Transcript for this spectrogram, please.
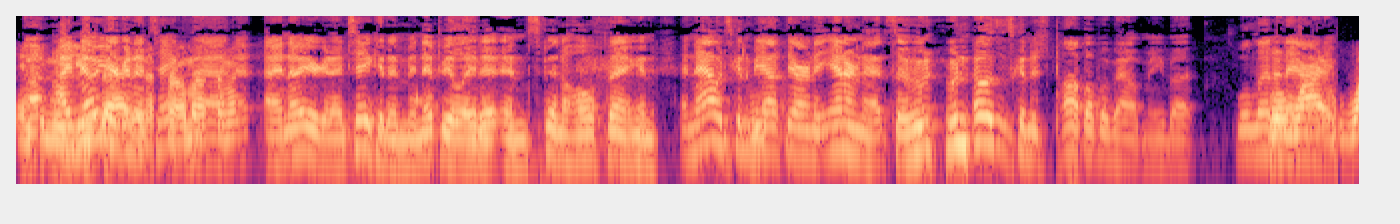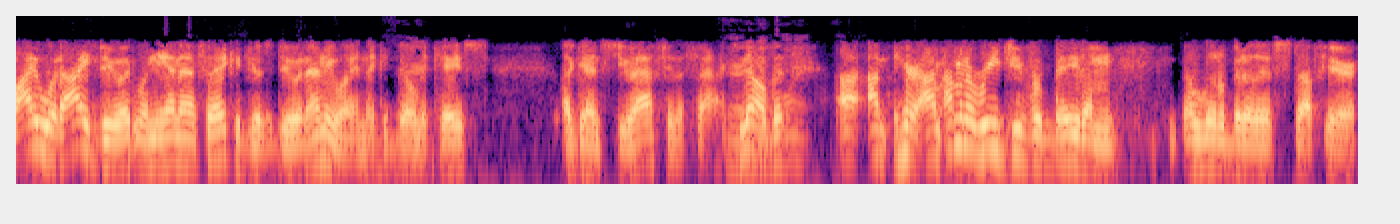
and can we I, I know use you're that going in to a take promo that. I know you're going to take it and manipulate it and spin a whole thing, and and now it's going to be out there on the internet. So who who knows what's going to just pop up about me? But we'll let Well, it why why would I do it when the NSA could just do it anyway and they could build a case against you after the fact? No, but point. Uh, I'm here. I'm, I'm going to read you verbatim a little bit of this stuff here.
